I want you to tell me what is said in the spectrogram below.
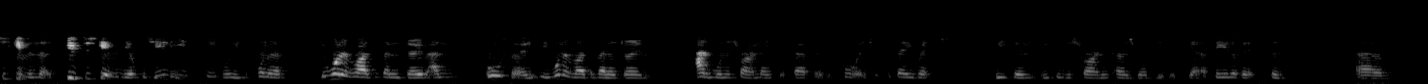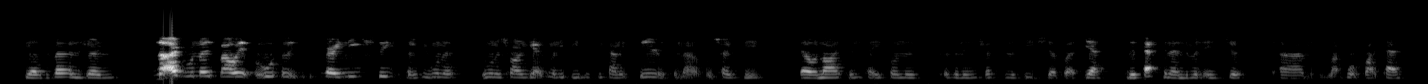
Just given the just given the opportunities to people who just wanna who wanna ride the velodrome and also who wanna ride the velodrome and wanna try and make it further in the sport. It's just a day which we can we can just try and encourage more people to get a feel of it because um, yeah the velodrome not everyone knows about it but also it's, a very niche thing so if you wanna we wanna try and get as many people as we can experiencing that which hopefully they'll like and take on as, as an interest in the future. But yeah, the testing element is just um, like Wattbike test,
